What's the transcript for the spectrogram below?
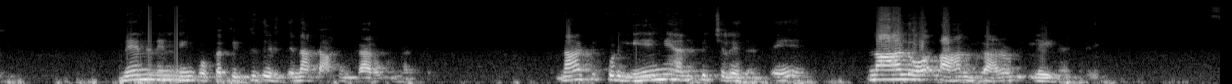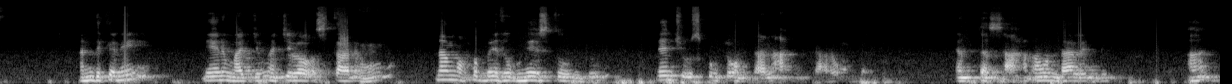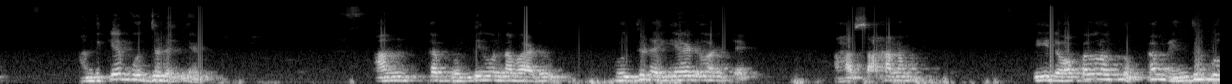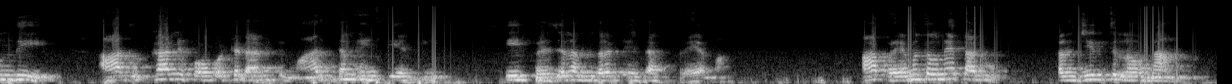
నేను నిన్ను ఇంకొక తిట్టు తిడితే నాకు అహంకారం ఉన్నట్టు. నాకు ఇప్పుడు ఏమీ అనిపించలేదంటే నాలో అహంకారం లేదండి. అందుకని నేను మధ్య మధ్యలో వస్తాను. నా ముఖం మీద ఉమ్మేస్తూ ఉంటూ నేను చూసుకుంటూ ఉంటాను. అహంకారం ఉండదు. ఎంత సహనం ఉండాలండి? అందుకే బుద్ధుడు అయ్యాడు అంత బుద్ధి ఉన్నవాడు బుద్ధుడు అయ్యాడు అంటే ఆ సహనం. ఈ లోకంలో దుఃఖం ఎందుకుంది? ఆ దుఃఖాన్ని పోగొట్టడానికి మార్గం ఏంటి అని ఈ ప్రజలందరి మీద ప్రేమ. ఆ ప్రేమతోనే తను తన జీవితంలో ఉన్న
